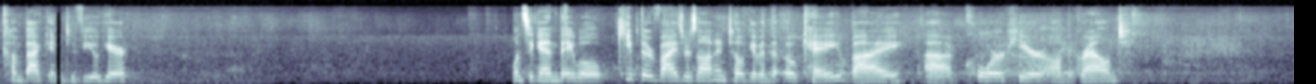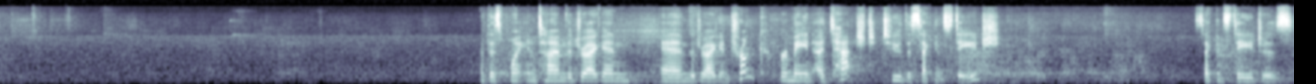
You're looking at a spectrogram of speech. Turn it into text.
come back into view here. Once again, they will keep their visors on until given the okay by uh, core here on the ground. At this point in time, the Dragon and the Dragon trunk remain attached to the second stage. Second stage is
